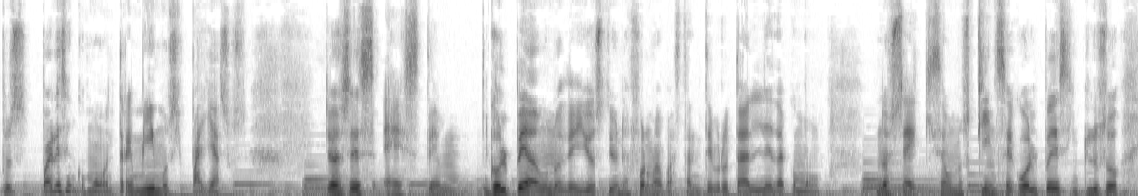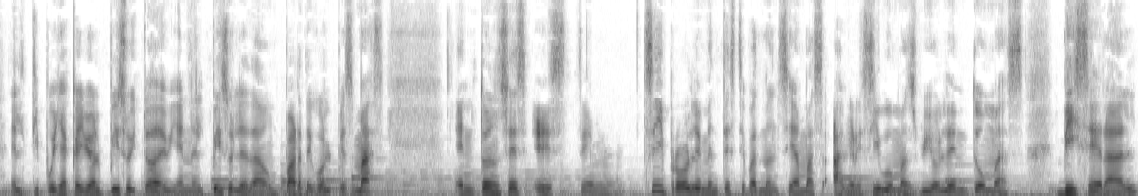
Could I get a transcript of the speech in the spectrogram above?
pues parecen como entre mimos y payasos. Entonces, este golpea a uno de ellos de una forma bastante brutal, le da como no sé, quizá unos 15 golpes, incluso el tipo ya cayó al piso y todavía en el piso le da un par de golpes más. Entonces, este, sí, probablemente este Batman sea más agresivo, más violento, más visceral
